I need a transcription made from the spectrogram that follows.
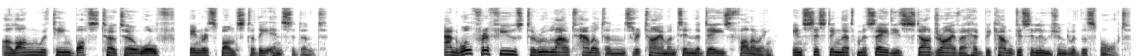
along with team boss Toto Wolff, in response to the incident. And Wolff refused to rule out Hamilton's retirement in the days following, insisting that Mercedes star driver had become disillusioned with the sport.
